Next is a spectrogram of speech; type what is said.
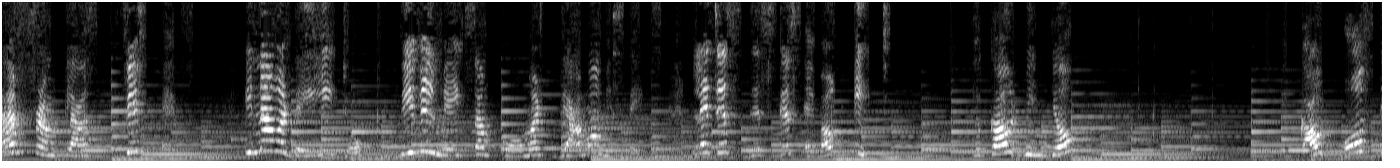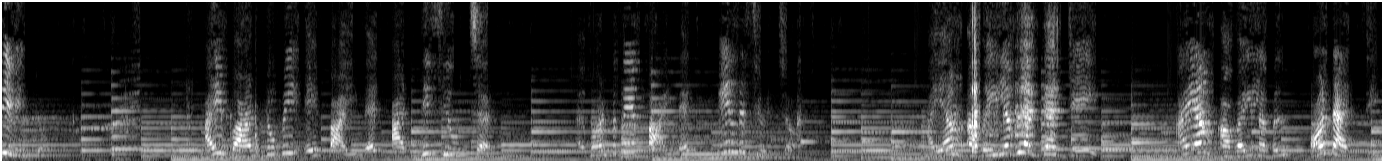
I'm from class 5th F. In our daily talk, we will make some common grammar mistakes. Let us discuss about it. Look out window. Look out of the window. I want to be a pilot at the future. I want to be a pilot in the future. I am available at that day. I am available on that day.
